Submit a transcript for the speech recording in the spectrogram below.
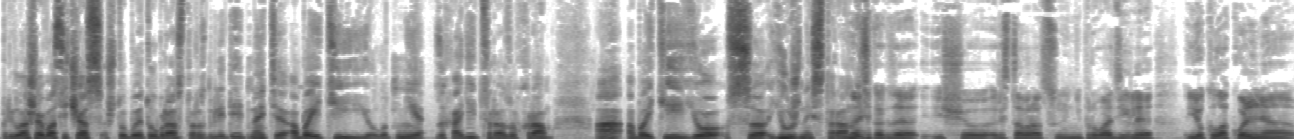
приглашаю вас сейчас, чтобы это убранство разглядеть, знаете, обойти ее, вот не заходить сразу в храм, а обойти ее с южной стороны. Знаете, когда еще реставрацию не проводили, ее колокольня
